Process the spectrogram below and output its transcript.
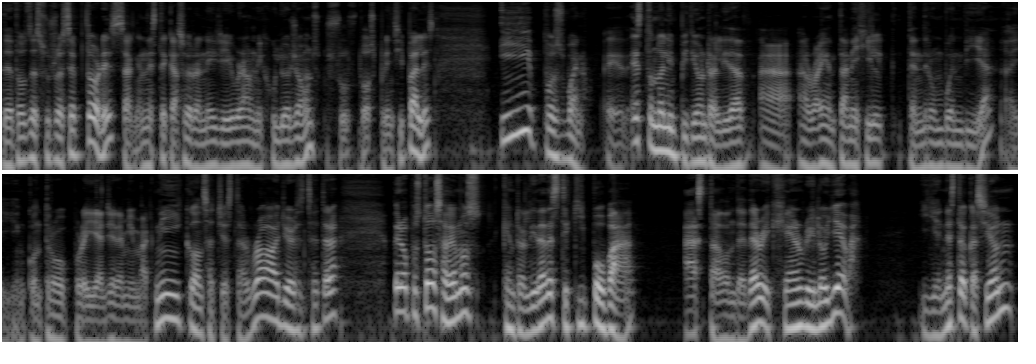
de, dos de sus receptores, en este caso eran AJ Brown y Julio Jones, sus dos principales, y pues bueno, eh, esto no le impidió en realidad a, Ryan Tannehill tener un buen día. Ahí encontró por ahí a Jeremy McNichols, a Chester Rogers, etc. Pero pues todos sabemos que en realidad este equipo va hasta donde Derrick Henry lo lleva. Y en esta ocasión,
